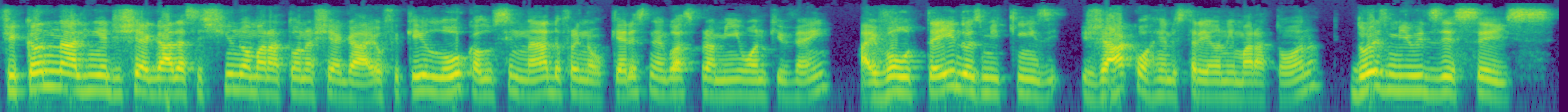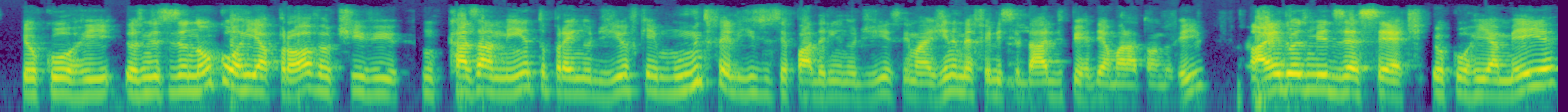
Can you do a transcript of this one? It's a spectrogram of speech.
ficando na linha de chegada, assistindo a maratona chegar, eu fiquei louco, alucinado. Eu falei, não, eu quero esse negócio para mim o ano que vem. Aí voltei em 2015, já correndo, estreando em maratona. 2016, eu corri. 2016 eu não corri a prova, eu tive um casamento para ir no dia. Eu fiquei muito feliz de ser padrinho no dia. Você imagina a minha felicidade de perder a maratona do Rio. Aí em 2017 eu corri a meia.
